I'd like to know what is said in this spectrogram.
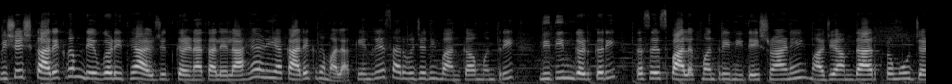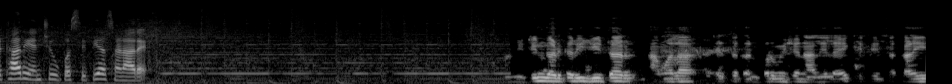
विशेष कार्यक्रम देवगड इथे आयोजित करण्यात आलेला आहे आणि या कार्यक्रमाला केंद्रीय सार्वजनिक बांधकाम मंत्री नितीन गडकरी तसेच पालकमंत्री नितेश राणे माजी आमदार प्रमोद जठार यांची उपस्थिती असणार आहे. नितीन गडकरीजी तर आम्हाला त्याचं कन्फर्मेशन आलेलं आहे की ते सकाळी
